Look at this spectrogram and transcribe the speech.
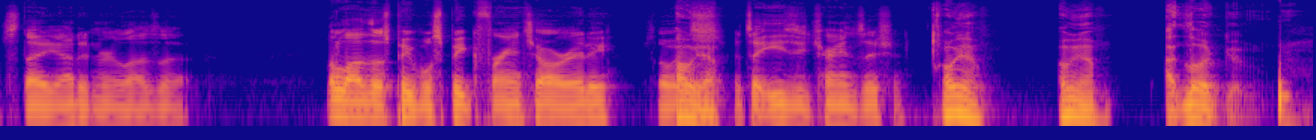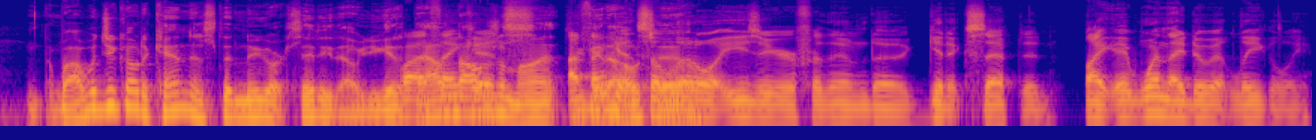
stay. I didn't realize that. But a lot of those people speak French already, so oh, it's, Oh, yeah. it's an easy transition. Oh yeah, oh yeah. I, look, why would you go to Canada instead of New York City though? You get a Well, thousand dollars a month. You I think get a it's a little easier for them to get accepted, like it, when they do it legally.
